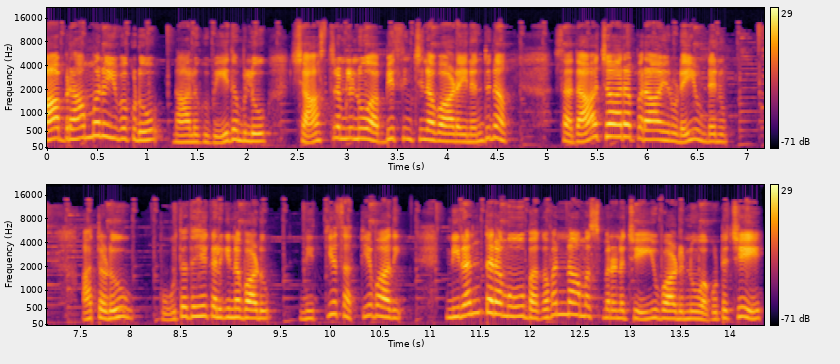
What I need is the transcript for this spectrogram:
ఆ బ్రాహ్మణ యువకుడు నాలుగు వేదములు శాస్త్రములను అభ్యసించిన వాడైనందున సదాచారపరాయణుడై ఉండెను అతడు భూతదయ కలిగినవాడు నిత్య సత్యవాది. నిరంతరము భగవన్నామస్మరణ చేయువాడును అగుటచే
